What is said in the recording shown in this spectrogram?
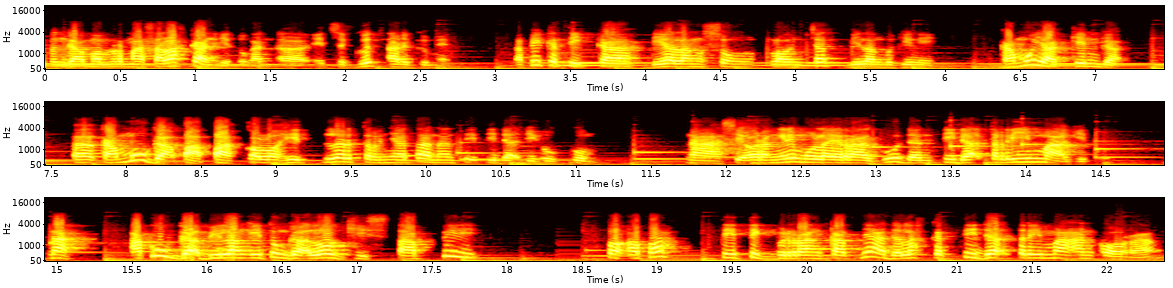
nggak uh, mempermasalahkan gitu kan uh, it's a good argument. Tapi ketika dia langsung loncat bilang begini kamu yakin nggak? Uh, kamu nggak apa-apa kalau Hitler ternyata nanti tidak dihukum. Nah si orang ini mulai ragu dan tidak terima gitu nah aku nggak bilang itu nggak logis tapi to, apa titik berangkatnya adalah ketidakterimaan orang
